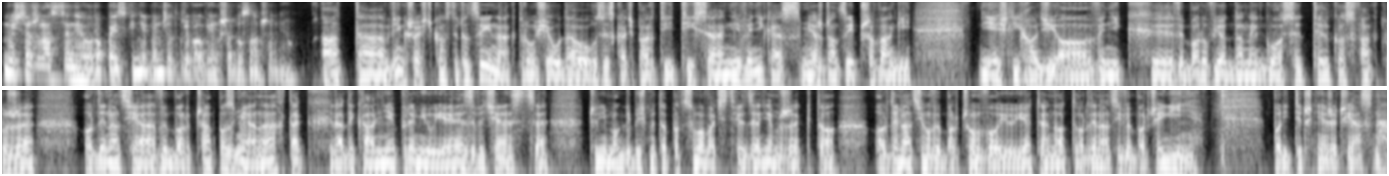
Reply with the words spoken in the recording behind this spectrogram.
Myślę, że na scenie europejskiej nie będzie odgrywał większego znaczenia. A ta większość konstytucyjna, którą się udało uzyskać partii TISA nie wynika z miażdżącej przewagi jeśli chodzi o wynik y, wyborów i oddane głosy, tylko z faktu, że ordynacja wyborcza po zmianach tak radykalnie premiuje zwycięzcę. Czyli moglibyśmy to podsumować stwierdzeniem, że kto ordynacją wyborczą wojuje, ten od ordynacji wyborczej ginie. Politycznie rzecz jasna.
